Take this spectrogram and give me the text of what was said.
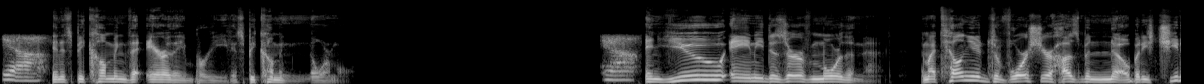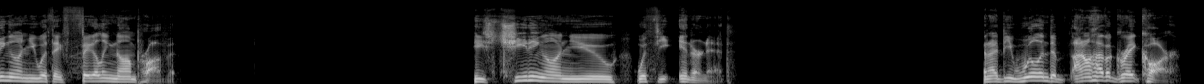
yeah. and it's becoming the air they breathe. It's becoming normal. Yeah. And you, Amy, deserve more than that. Am I telling you to divorce your husband? No, but he's cheating on you with a failing nonprofit. He's cheating on you with the internet. And I'd be willing to, I don't have a great car.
